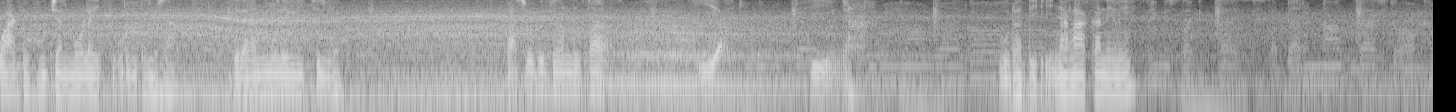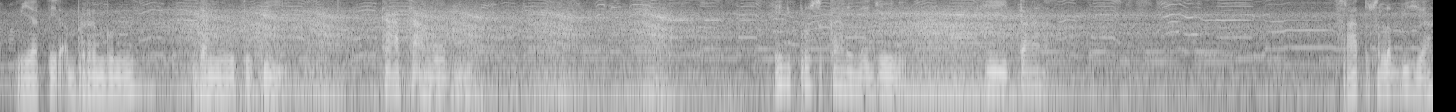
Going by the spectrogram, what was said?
Waduh hujan mulai turun pemirsa. Jalanan mulai licin ya Pak Supir jangan lupa. Iya iya udah dinyalakan ini. Biar tidak berembun dan menutupi kaca mobil. Ini pro sekali Mejo ini. Kita 100 lebih ya.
